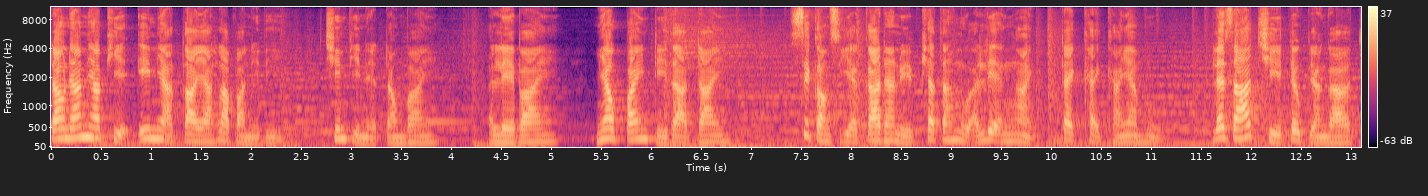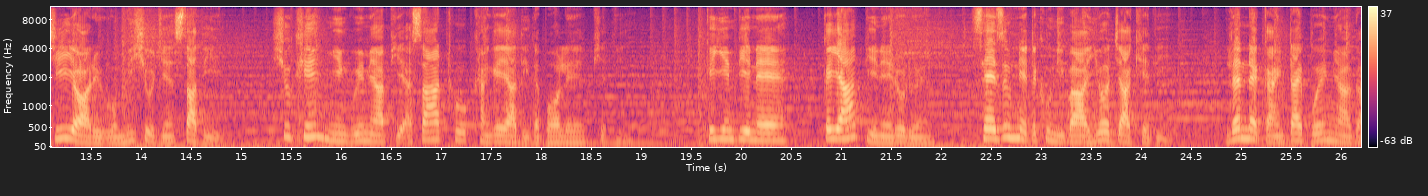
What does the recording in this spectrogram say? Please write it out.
တောင်တန်းများဖြင့်အေးမြတာယာလှပနေသည့်ချင်းပြည်နယ်တောင်ပိုင်းအလဲပိုင်းမြောက်ပိုင်းဒေသတိုင်းစစ်ကောင်စီရဲ့ကားတန်းတွေဖျက်ဆီးမှုအလစ်အငိုက်တိုက်ခိုက်ခံရမှုလက်စားခြေတုပ်ပြန်ကကြီးရွာတွေကိုမိရှုခြင်းစသည့်ရှုခင်းမြင်ကွင်းများဖြင့်အစားထိုးခံခဲ့ရသည့်သဘောလည်းဖြစ်သည်ကရင်ပြည်နယ်ကရားပြည်နယ်တို့တွင်ဆယ်စုနှစ်တခုနီးပါးရော့ကျခဲ့သည့်လက်နက်ကင်တိုက်ပွဲများက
